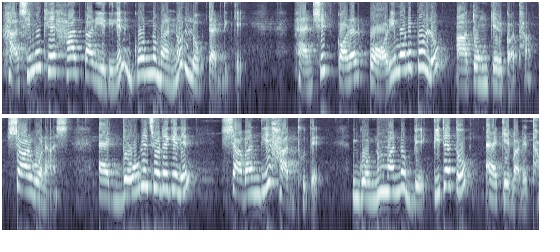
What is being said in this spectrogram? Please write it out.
হাসি মুখে হাত বাড়িয়ে দিলেন গণ্যমান্য লোকটার দিকে। হ্যান্ডশেক করার পরই মনে পড়ল আতঙ্কের কথা। সর্বনাশ। এক দৌড়ে চলে গেলেন সাবান দিয়ে হাত ধুতে। গণ্যমান্য ব্যক্তিটা তো একেবারে থ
